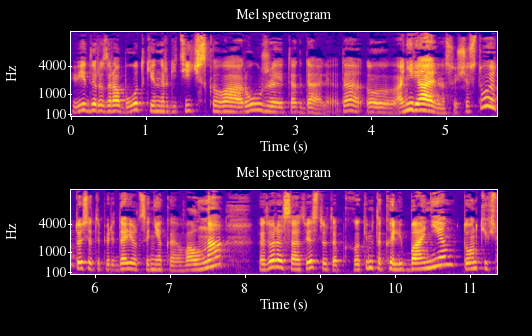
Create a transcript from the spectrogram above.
виды разработки энергетического оружия и так далее. Да? Э, они реально существуют, то есть это передается некая волна, которая соответствует каким-то колебаниям тонких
